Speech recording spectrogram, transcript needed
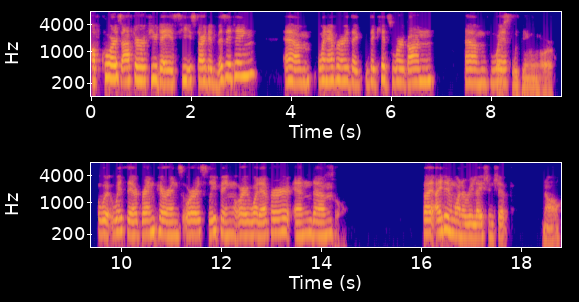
of course after a few days he started visiting um, whenever the the kids were gone um, or with sleeping or wi- with their grandparents or sleeping or whatever and um so. but i didn't want a relationship no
